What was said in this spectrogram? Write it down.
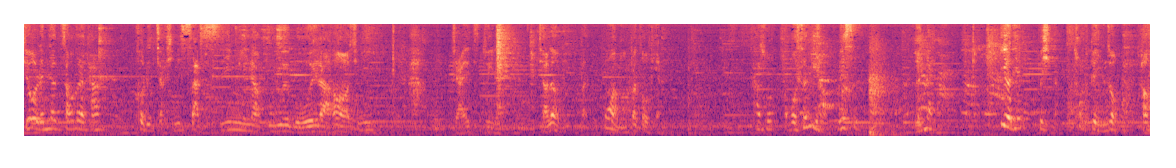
结果人家招待他可能吃什么沙西米啦、有的无的啦，吼，什么吃一堆啦，吃了半米不够甜。他说我身体好，没事，忍耐。第二天不行了，痛得更严重，好，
